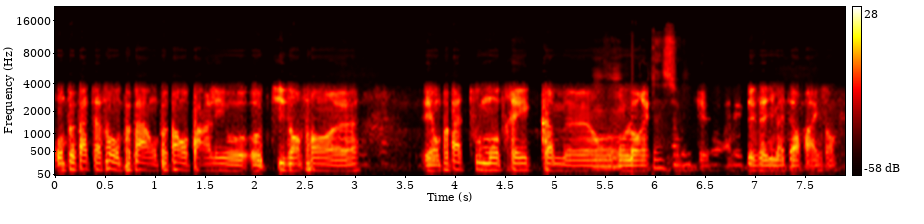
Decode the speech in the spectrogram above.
on peut pas, de toute façon, on peut pas, on peut pas en parler aux, aux petits enfants et on peut pas tout montrer comme on, mhm, l'aurait fait avec, avec, des animateurs, par exemple.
